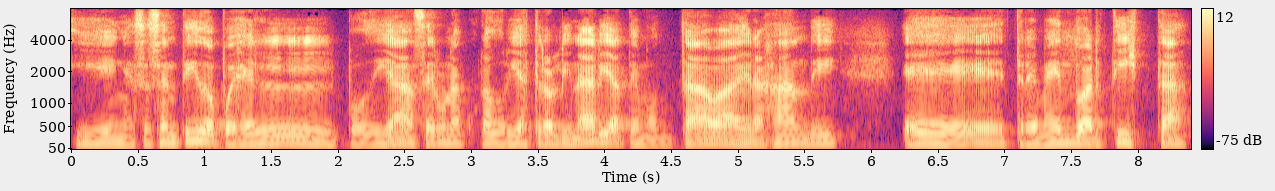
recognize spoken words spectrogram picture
y en ese sentido, pues él podía hacer una curaduría extraordinaria, te montaba, era handy, eh, tremendo artista.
